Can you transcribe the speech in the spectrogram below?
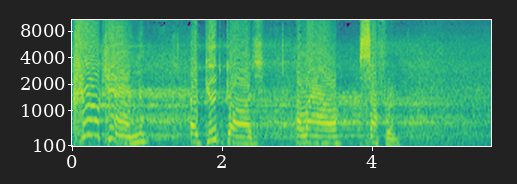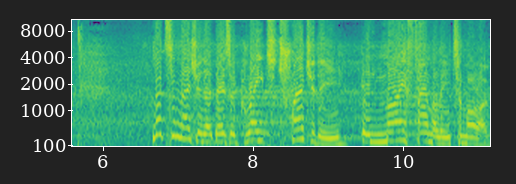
How can a good God allow suffering? Let's imagine that there's a great tragedy in my family tomorrow.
